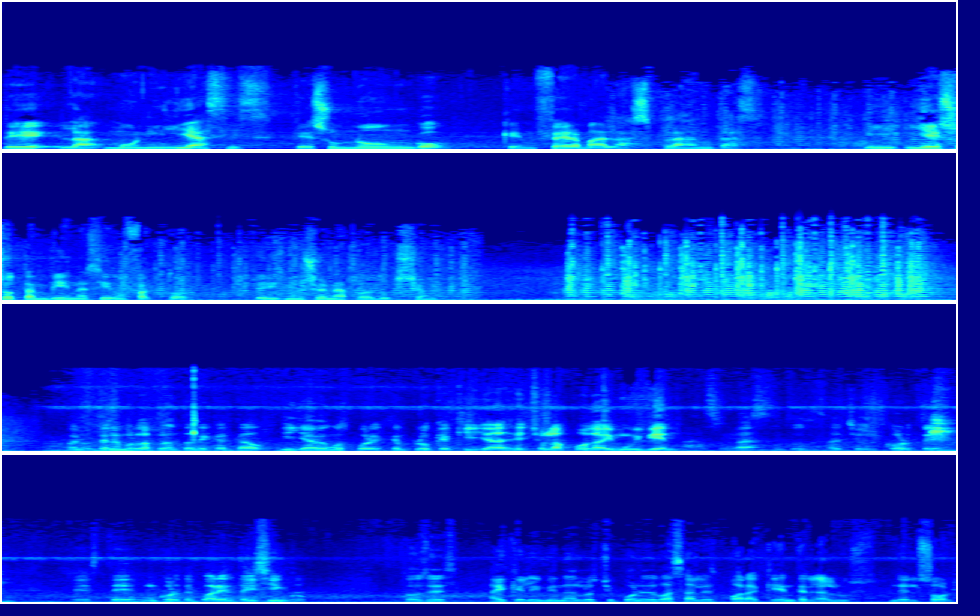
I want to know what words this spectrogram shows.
de la moniliasis, que es un hongo que enferma a las plantas y, eso también ha sido un factor de disminución en la producción. Bueno, tenemos la planta de cacao y ya vemos, por ejemplo, que aquí ya has hecho la poda y muy bien. Entonces ha hecho el corte, este, un corte 45. Entonces hay que eliminar los chupones basales para que entre la luz del sol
